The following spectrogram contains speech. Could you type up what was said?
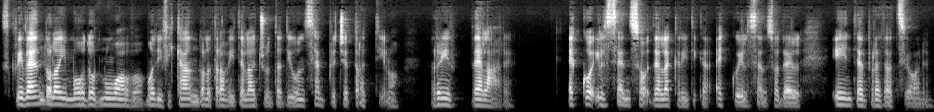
scrivendola in modo nuovo, modificandola tramite l'aggiunta di un semplice trattino, rivelare. Ecco il senso della critica, ecco il senso dell'interpretazione.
